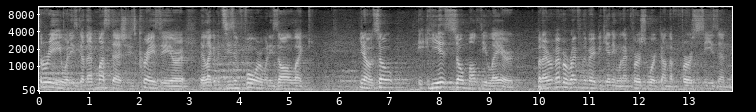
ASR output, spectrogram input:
three when he's got that mustache, and he's crazy, or they like him in season four when he's all like, you know. So he is so multi-layered. But I remember right from the very beginning when I first worked on the first season,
